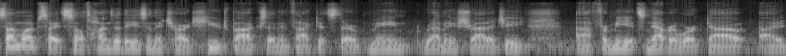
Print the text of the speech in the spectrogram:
Some websites sell tons of these and they charge huge bucks, and in fact, it's their main revenue strategy. Uh, for me, it's never worked out. I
